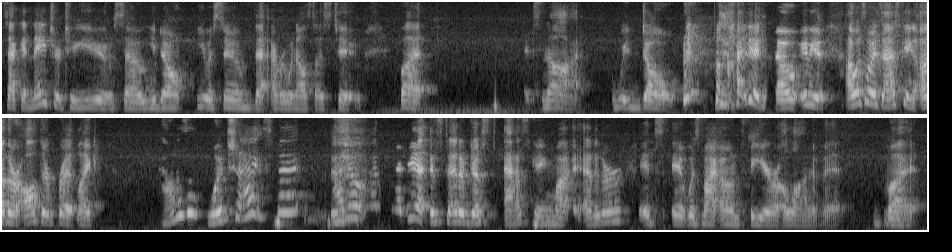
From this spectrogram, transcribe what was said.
second nature to you. So you don't, you assume that everyone else does too. But it's not. We don't. I didn't know any. I was always asking other author friends, like, how does it? What should I expect? I don't have an idea. Instead of just asking my editor, it's it was my own fear. A lot of it, mm-hmm. but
